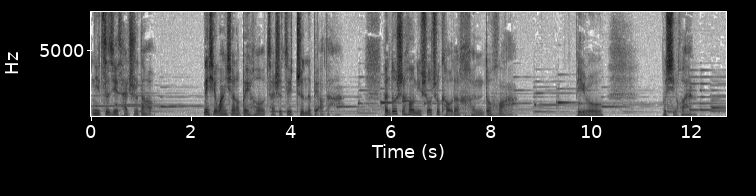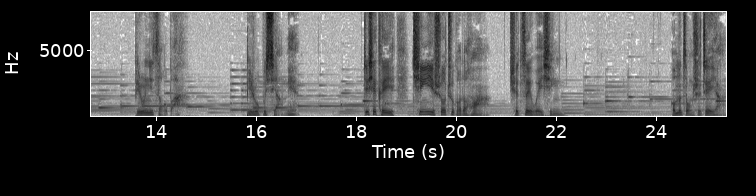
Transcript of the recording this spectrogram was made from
你自己才知道。那些玩笑的背后，才是最真的表达。很多时候，你说出口的很多话，比如不喜欢，比如你走吧，比如不想念，这些可以轻易说出口的话，却最违心。我们总是这样，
